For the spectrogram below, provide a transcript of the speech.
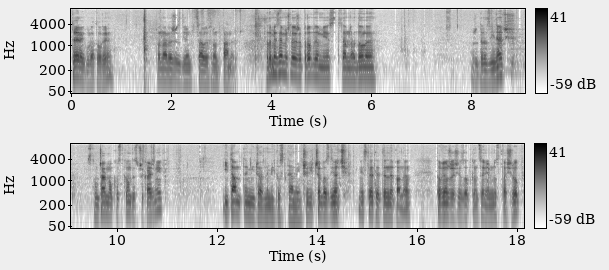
te regulatory, to należy zdjąć cały front panel. Natomiast ja myślę, że problem jest tam na dole, może teraz widać, z tą czarną kostką, to jest przekaźnik i tamtymi czarnymi kostkami, czyli trzeba zdjąć niestety tylny panel. To wiąże się z odkręceniem mnóstwa śrub.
